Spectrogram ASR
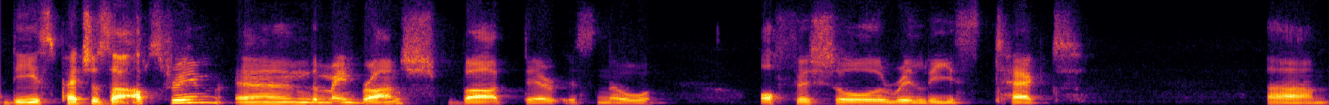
These patches are upstream in the main branch, but there is no official release tagged um,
